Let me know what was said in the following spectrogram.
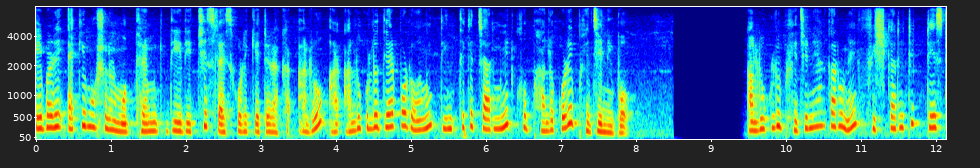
এবারে একই মশলার মধ্যে আমি দিয়ে দিচ্ছি স্লাইস করে কেটে রাখা আলু। আর আলুগুলো দেওয়ার পরও আমি তিন থেকে চার মিনিট খুব ভালো করে ভেজে নিব। আলুগুলো ভেজে নেওয়ার কারণে ফিশ কারিটির টেস্ট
